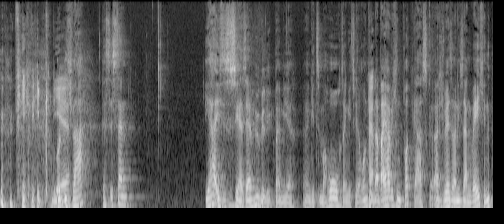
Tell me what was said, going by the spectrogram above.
Wegen Knie. und ich war, das ist dann, ja, es ist ja sehr hügelig bei mir. Dann geht's immer hoch, dann geht's wieder runter. Ja. Dabei habe ich einen Podcast gehört, ich will jetzt aber nicht sagen welchen,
